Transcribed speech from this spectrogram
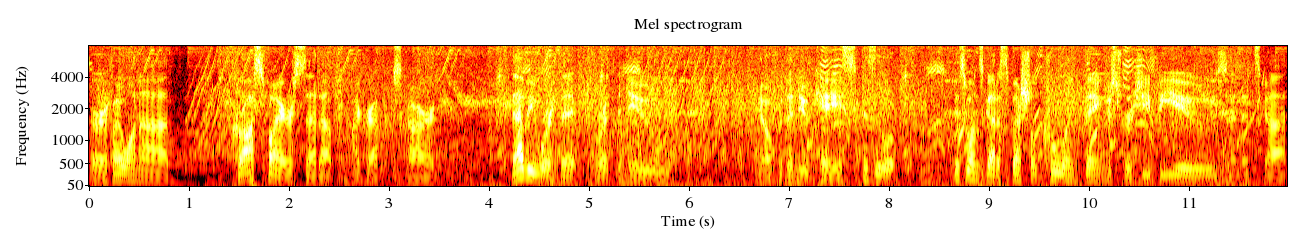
or if I want a crossfire setup for my graphics card, that'd be worth it for the new, you know, for the new case, because this one's got a special cooling thing just for GPUs, and it's got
